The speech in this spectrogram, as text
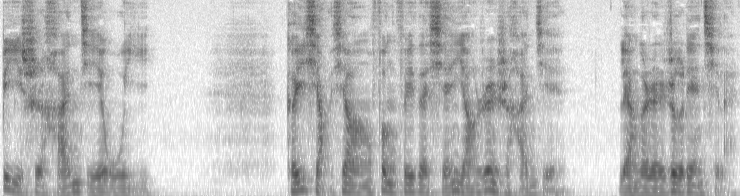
必是韩杰无疑。可以想象，凤飞在咸阳认识韩杰，两个人热恋起来，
